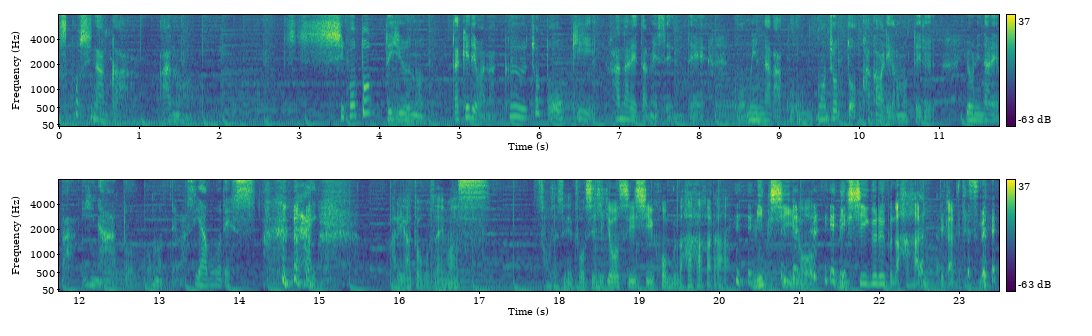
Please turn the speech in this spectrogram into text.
少しなんかあの仕事っていうのだけではなくちょっと大きい離れた目線でこうみんながこう、もうちょっと関わりが持てるようになればいいなと思ってます。野望です。はい。ありがとうございます。そうですね。投資事業推進本部の母からミクシーの ミクシーグループの母にって感じですね。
